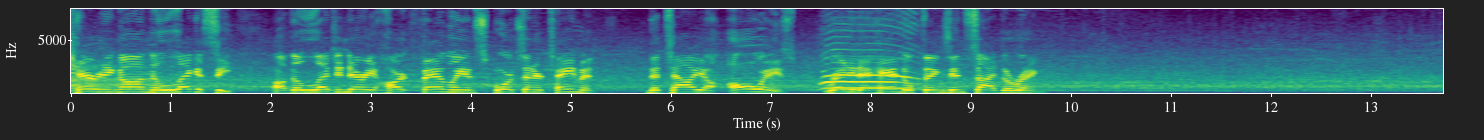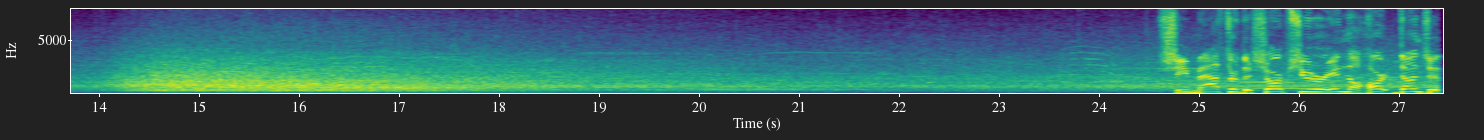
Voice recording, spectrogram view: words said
Carrying on the legacy of the legendary Hart family in sports entertainment, Natalya always ready to handle things inside the ring. She mastered the sharpshooter in the Hart dungeon,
